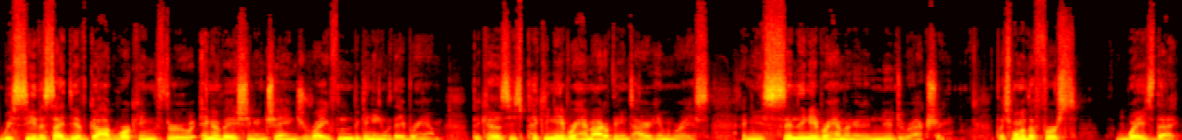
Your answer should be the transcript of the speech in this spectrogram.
we see this idea of God working through innovation and change right from the beginning with Abraham, because he's picking Abraham out of the entire human race and he's sending Abraham in a new direction. That's one of the first ways that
